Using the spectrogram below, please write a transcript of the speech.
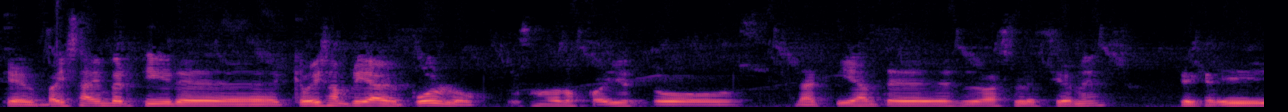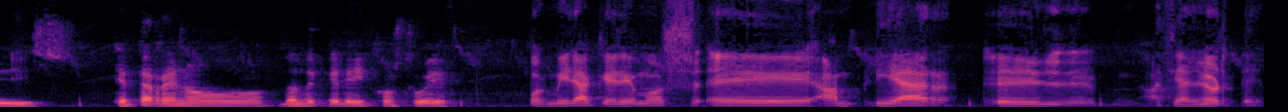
que vais a invertir, eh, que vais a ampliar el pueblo. Es uno de los proyectos de aquí antes de las elecciones. Que queréis, ¿Qué terreno, dónde queréis construir? Pues mira, queremos eh, ampliar el- hacia el norte.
